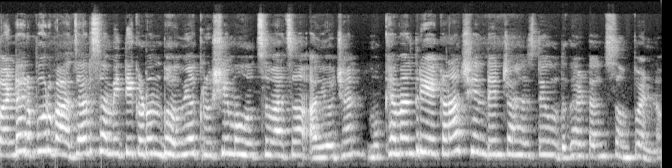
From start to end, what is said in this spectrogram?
पंढरपूर बाजार समितीकडून भव्य कृषी महोत्सवाचं आयोजन मुख्यमंत्री एकनाथ शिंदेंच्या हस्ते उद्घाटन संपन्न.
